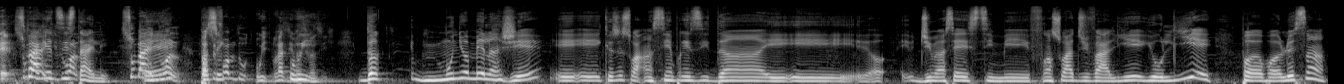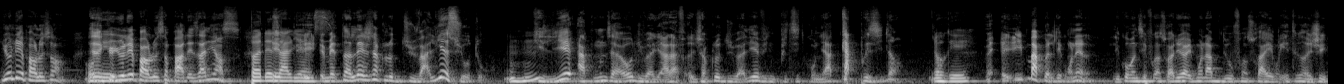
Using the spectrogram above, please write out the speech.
Eh, spaghetti style. Bail Hein? drôle. Parce que Oui, vas-y, vas-y, vas-y. Donc, moun yo mélangé, et, et que ce soit ancien président et, et euh, du Marseille estimé, François Duvalier, yo lié par, par le sang. Yo lié par le sang. Ok. C'est-à-dire que yo lié par le sang par des alliances. Par des Et- alliances. Et, maintenant, les Jean-Claude Duvalier surtout, Mhm. qui lié à Mounzao Duvalier. Jean-Claude Duvalier vient une petite qu'on y a quatre présidents. OK. Mais euh, il m'a appelé qu'on. Il commence François Dior, mon Abdou, François étranger.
